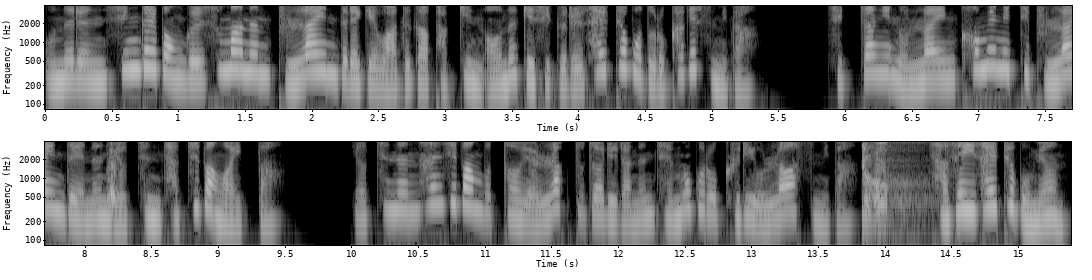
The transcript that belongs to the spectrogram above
오늘은 싱글벙글 수많은 블라인들에게 와드가 박힌 어느 게시글을 살펴보도록 하겠습니다. 직장인 온라인 커뮤니티 블라인드에는 여친 자취방 와 있다. 여친은 1시 반부터 연락 두절이라는 제목으로 글이 올라왔습니다. 자세히 살펴보면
